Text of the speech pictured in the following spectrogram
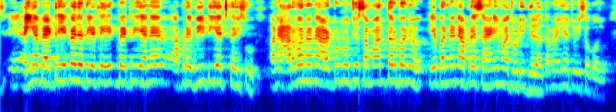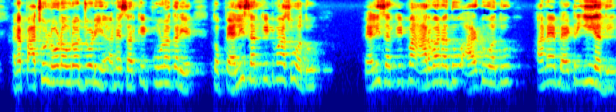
અહીંયા બેટરી એક જ હતી એટલે એક બેટરી એને આપણે વીટીએચ કહીશું. અને આર વન અને આરનું જે સમાંતર બન્યું, એ બંનેને આપણે શ્રેણીમાં જોડી દીધા. તમે અહીંયા જોઈ શકો છો. અને પાછું લોડ અવરોધ જોડીએ અને સર્કિટ પૂર્ણ કરીએ, તો પહેલી સર્કિટમાં શું હતું? પહેલી સર્કિટમાં આર વન હતું આર ટુ હતું અને બેટરી ઈ હતી.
